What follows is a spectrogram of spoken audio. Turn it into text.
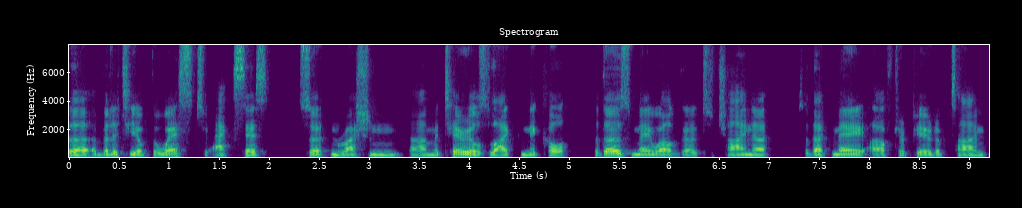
the ability of the West to access certain Russian uh, materials like nickel, but those may well go to China. So that may, after a period of time,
